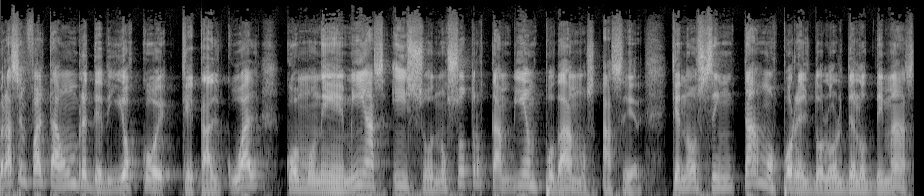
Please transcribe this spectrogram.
Pero hacen falta hombres de Dios que tal cual como Nehemías hizo, nosotros también podamos hacer, que nos sintamos por el dolor de los demás,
